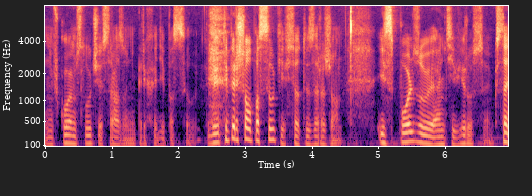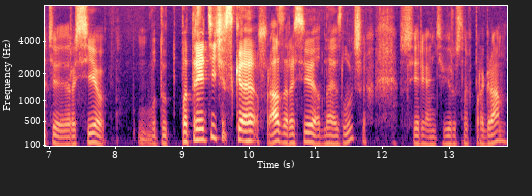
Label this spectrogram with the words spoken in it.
Ни в коем случае сразу не переходи по ссылке. Ты перешел по ссылке, все, ты заражен. Используй антивирусы. Кстати, Россия вот тут патриотическая фраза Россия одна из лучших в сфере антивирусных программ.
